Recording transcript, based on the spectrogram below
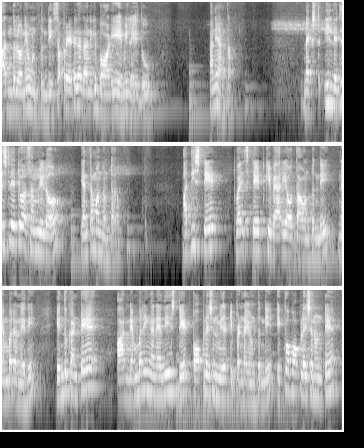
అందులోనే ఉంటుంది. సపరేట్గా దానికి బాడీ ఏమీ లేదు అని అర్థం. నెక్స్ట్ ఈ లెజిస్లేటివ్ అసెంబ్లీలో ఎంతమంది ఉంటారు? అది స్టేట్ వైజ్ స్టేట్కి వ్యారీ అవుతూ ఉంటుంది నెంబర్ అనేది. ఎందుకంటే ఆ నెంబరింగ్ అనేది స్టేట్ పాపులేషన్ మీద డిపెండ్ అయి ఉంటుంది. ఎక్కువ పాపులేషన్ ఉంటే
